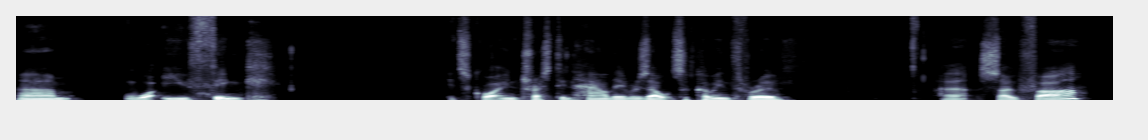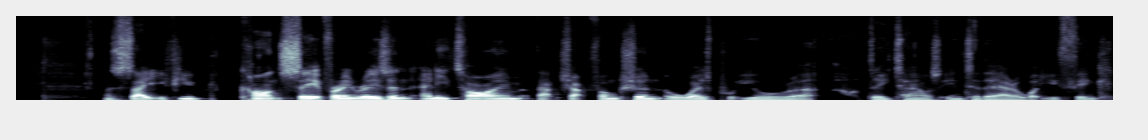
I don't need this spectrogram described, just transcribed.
um, what you think. It's quite interesting how the results are coming through uh, so far. As I say, if you can't see it for any reason, anytime that chat function, always put your uh, details into there or what you think.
